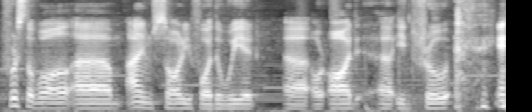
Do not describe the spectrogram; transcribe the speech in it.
First of all, um, I'm sorry for the weird uh, or odd uh, intro. uh,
